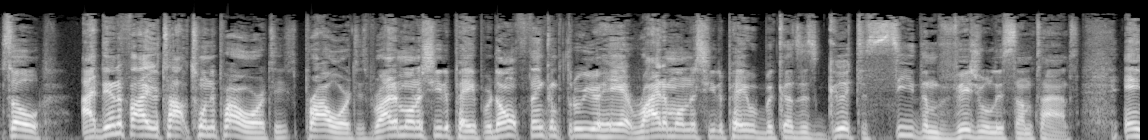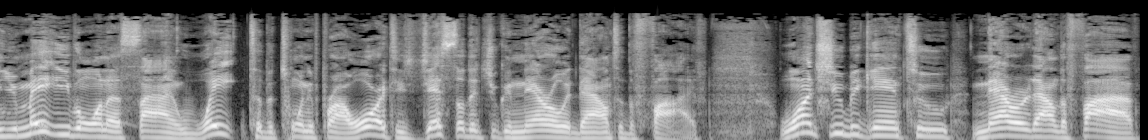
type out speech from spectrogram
So Identify your top 20 priorities, priorities. Write them on a sheet of paper. Don't think them through your head. Write them on a sheet of paper because it's good to see them visually sometimes. And you may even want to assign weight to the 20 priorities just so that you can narrow it down to the five. Once you begin to narrow down the five,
